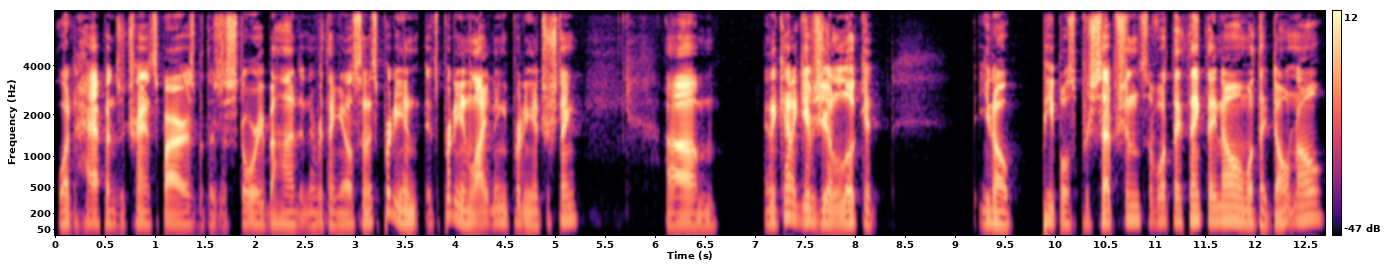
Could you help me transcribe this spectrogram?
what happens or transpires but there's a story behind it and everything else and it's pretty it's pretty enlightening pretty interesting um, and it kind of gives you a look at you know people's perceptions of what they think they know and what they don't know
